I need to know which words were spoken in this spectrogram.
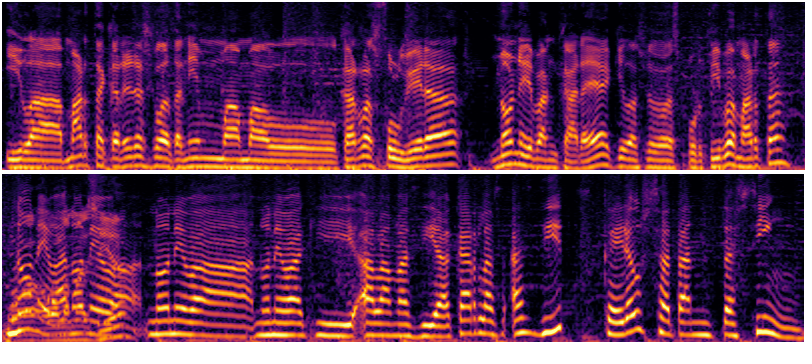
i la Marta Carreras, que la tenim amb el Carles Folguera. No neva encara, eh, aquí a la ciutat esportiva, Marta? No O neva, no neva, no neva, no neva aquí a la Masia. Carles, has dit que éreu 75.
